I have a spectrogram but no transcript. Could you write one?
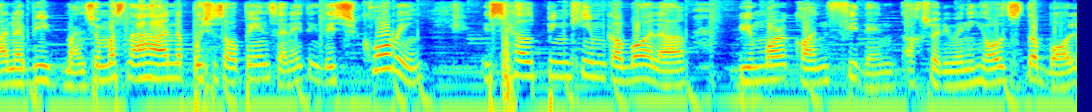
uh, na big man. So, mas nahanap po siya sa offense. And I think the scoring is helping him, Kabola, be more confident actually when he holds the ball.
